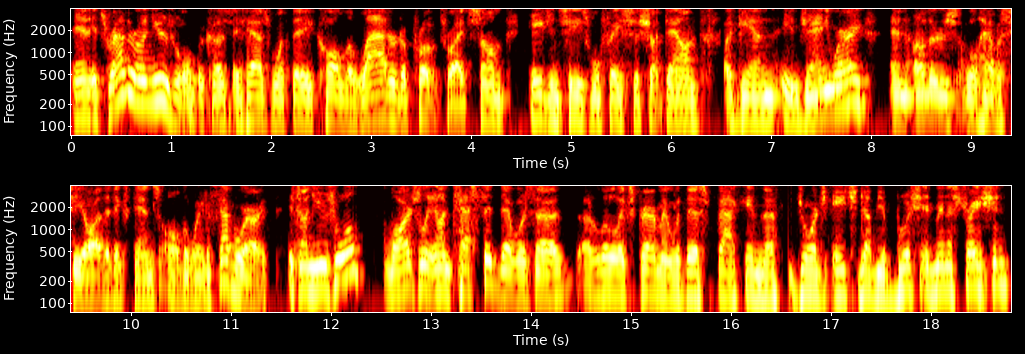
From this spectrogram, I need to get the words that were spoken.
and it's rather unusual because it has what they call the laddered approach, right? Some agencies will face a shutdown again in January, and others will have a CR that extends all the way to February. It's unusual, largely untested. There was a, a little experiment with this back in the George H.W. Bush administration,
